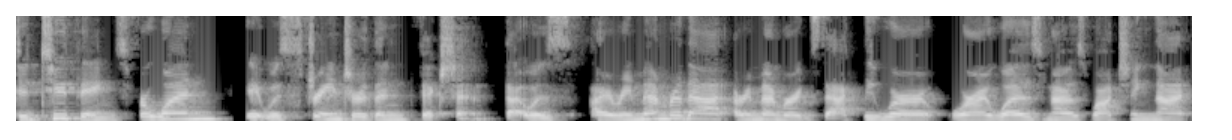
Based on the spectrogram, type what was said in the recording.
did two things. For one, it was stranger than fiction. That was, I remember that. I remember exactly where, where I was when I was watching that,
